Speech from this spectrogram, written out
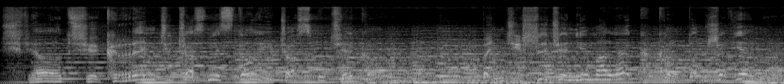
Świat się kręci, czas nie stoi, czas ucieka. Będzie szycie nie ma lekko, dobrze wiemy.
